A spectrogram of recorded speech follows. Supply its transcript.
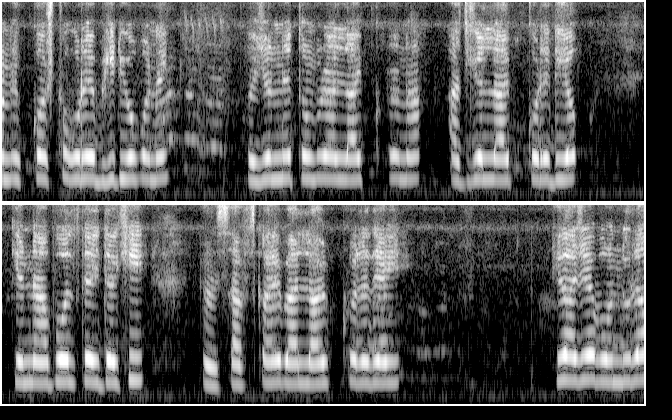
অনেক কষ্ট করে ভিডিও বানাই। ওই জন্য তোমরা লাইভ করো না, আজকে লাইভ করে দিও। কে না বলতেই দেখি সাবস্ক্রাইব আর লাইভ করে দেই। ঠিক আছে বন্ধুরা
